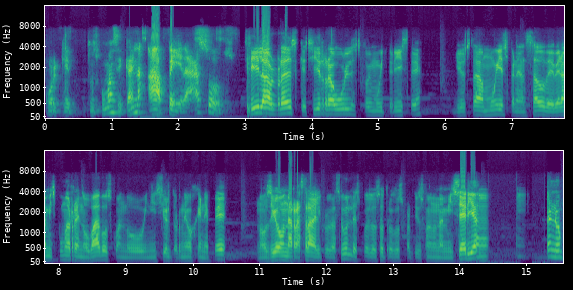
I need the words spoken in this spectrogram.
porque tus Pumas se caen a pedazos. Sí, la verdad es que sí, Raúl, estoy muy triste. Yo estaba muy esperanzado de ver a mis Pumas renovados cuando inició el torneo GNP nos dio una arrastrada el Cruz Azul, después los otros dos partidos fueron una miseria. Bueno,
